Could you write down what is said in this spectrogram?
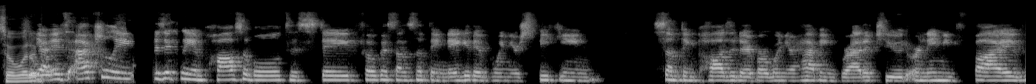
So what? Yeah, it's actually physically impossible to stay focused on something negative when you're speaking something positive or when you're having gratitude or naming five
